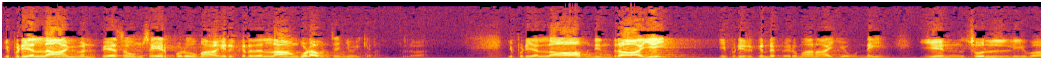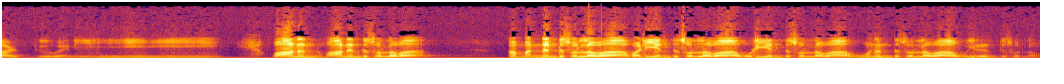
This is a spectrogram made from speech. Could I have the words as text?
இப்படியெல்லாம் இவன் பேசவும் செயற்படுவமாக இருக்கிறதெல்லாம் கூட அவன் செஞ்சு வைக்கிறான் அல்லவா? இப்படியெல்லாம் நின்றாயை இப்படி இருக்கின்ற பெருமானாகிய உன்னை என் சொல்லி வாழ்த்துவனி. வானன் வானென்று சொல்லவா? மண்ணென்று சொல்லவா? வழி என்று சொல்லவா? ஒளி என்று சொல்லவா? ஊனென்று சொல்லவா? உயிரென்று சொல்லவா?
